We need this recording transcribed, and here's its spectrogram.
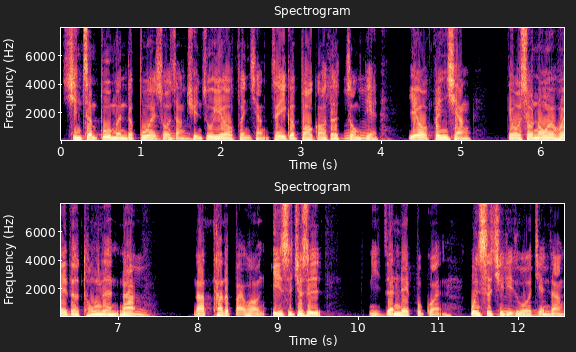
行政部门的部位所长群组也有分享这一个报告的重点，也有分享给我说农委会的同仁。那那他的白话意思就是，你人类不管温室气体如何减让。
